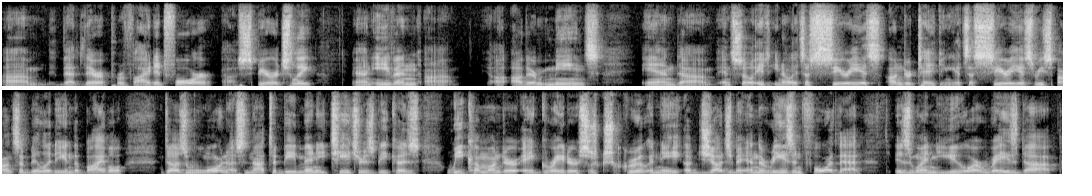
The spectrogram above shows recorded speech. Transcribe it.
um, that they're provided for uh, spiritually, and even uh, other means. And um, and so it you know it's a serious undertaking. It's a serious responsibility. And the bible does warn us not to be many teachers because we come under a greater scrutiny of judgment. And the reason for that is when you are raised up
